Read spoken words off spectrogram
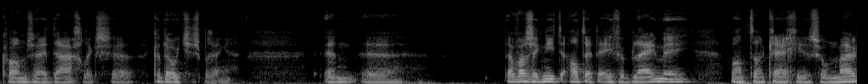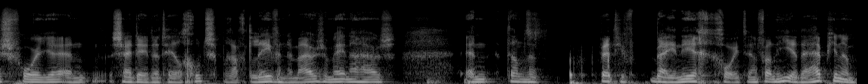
kwam zij dagelijks uh, cadeautjes brengen. En uh, daar was ik niet altijd even blij mee, Want dan krijg je zo'n muis voor je. En zij deed het heel goed. Ze bracht levende muizen mee naar huis. En dan werd hij bij je neergegooid. En van hier, daar heb je hem.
